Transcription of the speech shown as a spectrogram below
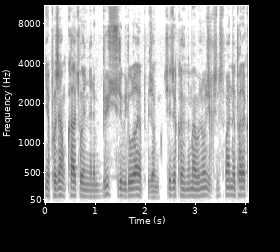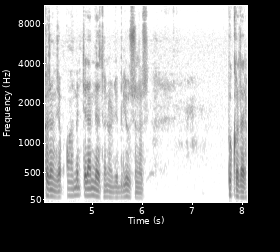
yapacağım kart oyunları. Bir sürü videolar yapacağım. Siz de kanalıma abone olacaksınız. Ben de para kazanacağım. Ahmet dedem de zaten öyle biliyorsunuz. Bu kadar.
